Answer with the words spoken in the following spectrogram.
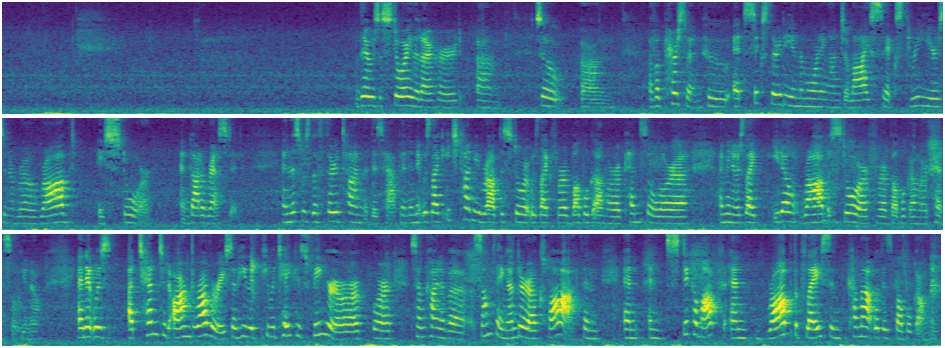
there was a story that I heard. Um, so um, of a person who, at 6:30 in the morning on July 6, three years in a row, robbed a store and got arrested. And this was the third time that this happened. And it was like each time he robbed the store, it was like for a bubble gum or a pencil or a. I mean, it was like you don't rob a store for a bubble gum or a pencil, you know. And it was attempted armed robbery. So he would he would take his finger or or some kind of a something under a cloth and and and stick him up and rob the place and come out with his bubble gum.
